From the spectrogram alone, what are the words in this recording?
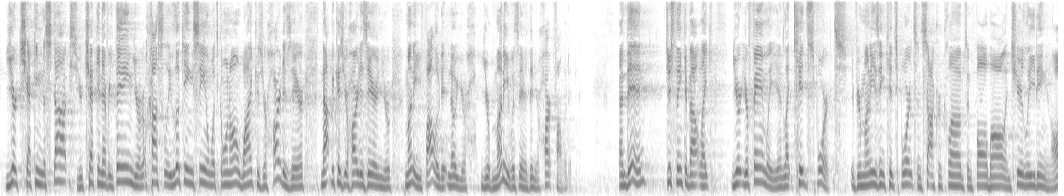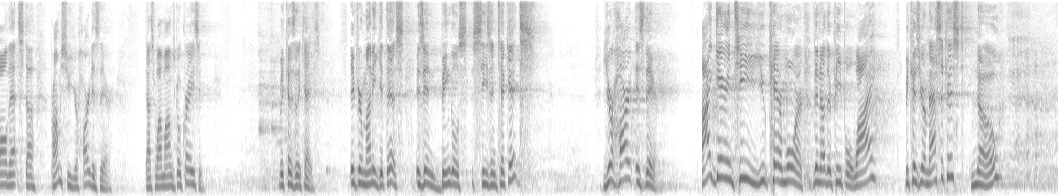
You're checking the stocks, you're checking everything, you're constantly looking, seeing what's going on. Why? Because your heart is there, not because your heart is there and your money followed it. No, your, your money was there, then your heart followed it. And then just think about like your, your family and like kids sports if your money is in kids sports and soccer clubs and fall ball and cheerleading and all that stuff I promise you your heart is there that's why moms go crazy. Because of the case. If your money get this is in Bengals season tickets your heart is there. I guarantee you care more than other people. Why? Because you're a masochist? No.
